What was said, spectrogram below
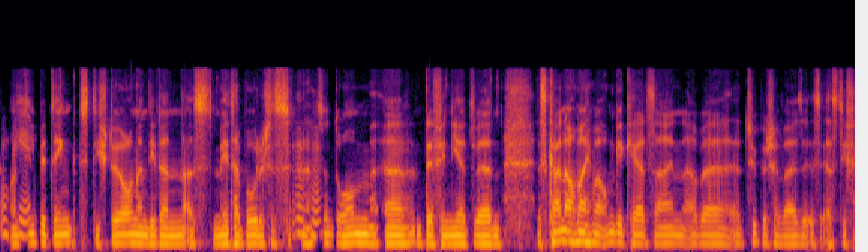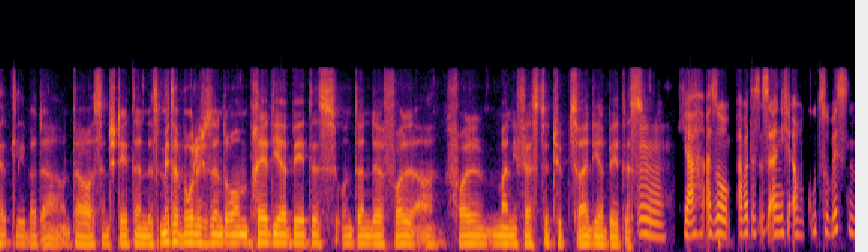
Okay. Und die bedingt die Störungen, die dann als metabolisches äh, mhm. Syndrom äh, definiert werden. Es kann auch manchmal umgekehrt sein, aber äh, typischerweise ist erst die Fettleber da und daraus entsteht dann das metabolische Syndrom, Prädiabetes und dann der voll, voll manifeste Typ 2 Diabetes. Mhm. Ja, also, aber das ist eigentlich auch gut zu wissen,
